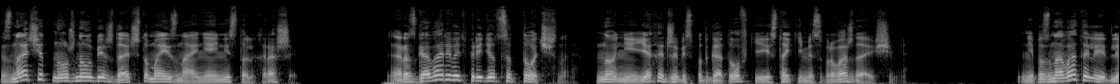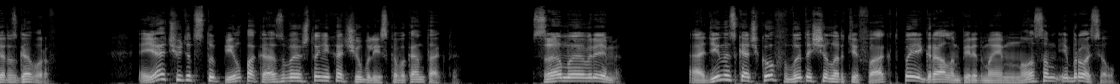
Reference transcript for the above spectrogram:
Значит, нужно убеждать, что мои знания не столь хороши. Разговаривать придется точно, но не ехать же без подготовки и с такими сопровождающими. Не поздновато ли для разговоров? Я чуть отступил, показывая, что не хочу близкого контакта. «Самое время». Один из качков вытащил артефакт, поиграл им перед моим носом и бросил.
